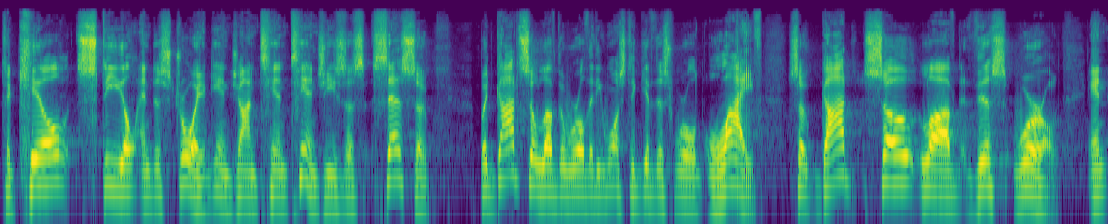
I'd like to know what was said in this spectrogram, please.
to kill, steal, and destroy. Again, John 10 10, Jesus says so. But God so loved the world that he wants to give this world life. So God so loved this world. And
